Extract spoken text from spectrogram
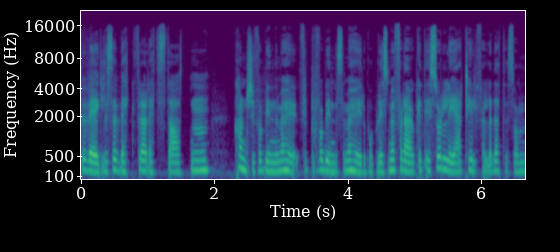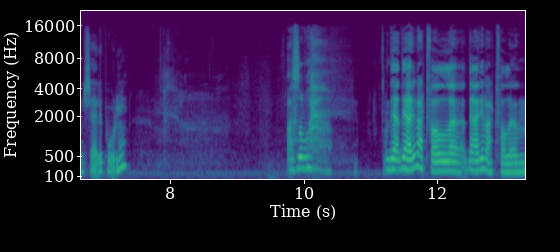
bevegelse vekk fra rettsstaten, kanskje i forbindelse med, høyrepopulisme? For det er jo ikke et isolert tilfelle, dette som skjer i Polen? Altså det, det, er fall, det, er i hvert fall, en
